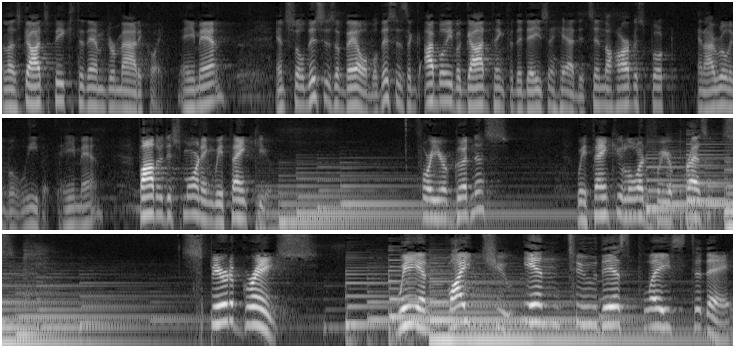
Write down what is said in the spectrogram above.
unless God speaks to them dramatically. Amen? And so this is available. This is, a, I believe, a God thing for the days ahead. It's in the harvest book, and I really believe it. Amen? Father, this morning we thank you for your goodness. We thank you, Lord, for your presence. Spirit of grace, we invite you into this place today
